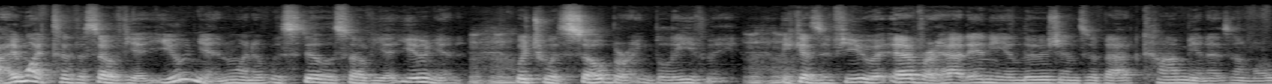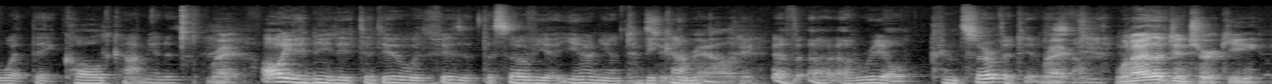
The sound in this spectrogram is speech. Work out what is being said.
I went to the Soviet Union when it was still the Soviet Union, mm-hmm. which was sobering, believe me. Mm-hmm. Because if you ever had any illusions about communism or what they called communism, right. all you needed to do was visit the Soviet Union to and become a, a, a, real conservative. Right. When I lived in Turkey,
